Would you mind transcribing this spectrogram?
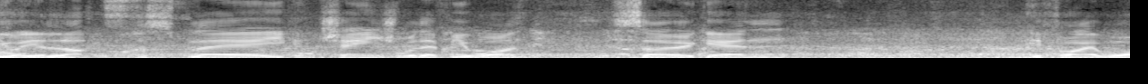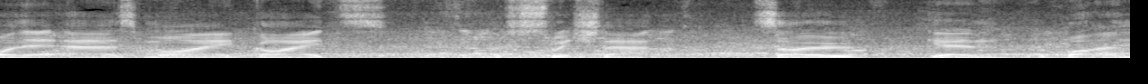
You got your LUTs display you can change whatever you want. So again if I want it as my guides I just switch that. So again, the button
